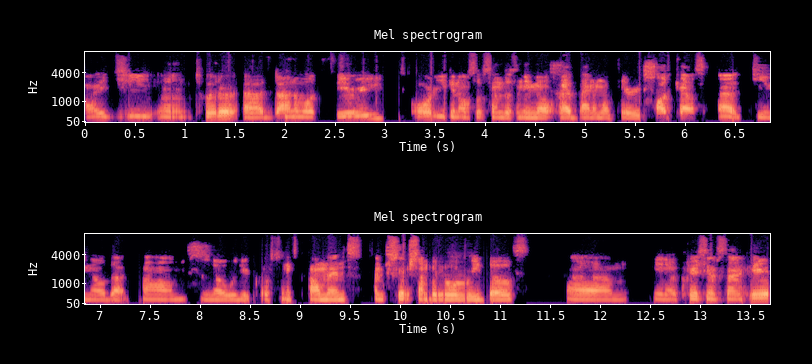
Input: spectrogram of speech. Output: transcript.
IG and Twitter at Dynamo Theory, or you can also send us an email at Dynamo Theory Podcast at gmail.com, you know, with your questions, comments. I'm sure somebody will read those. Um, you know, Christian's not here,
